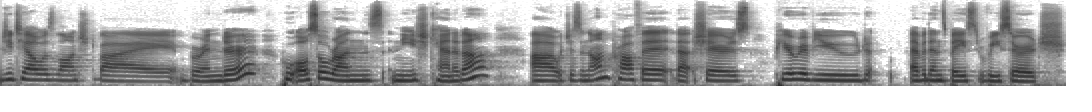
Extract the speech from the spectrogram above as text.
GTL was launched by Berinder, who also runs Niche Canada, uh, which is a nonprofit that shares peer-reviewed, evidence-based research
